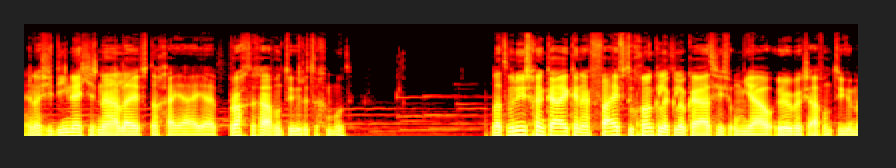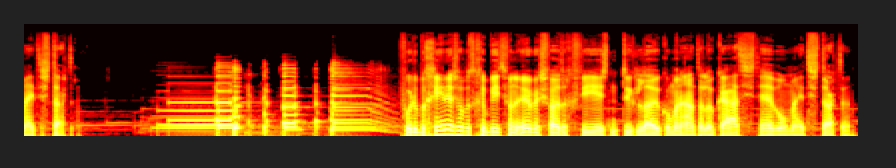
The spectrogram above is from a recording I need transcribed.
En als je die netjes naleeft, dan ga jij uh, prachtige avonturen tegemoet. Laten we nu eens gaan kijken naar vijf toegankelijke locaties om jouw urbex avontuur mee te starten. Voor de beginners op het gebied van urbex fotografie is het natuurlijk leuk om een aantal locaties te hebben om mee te starten.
